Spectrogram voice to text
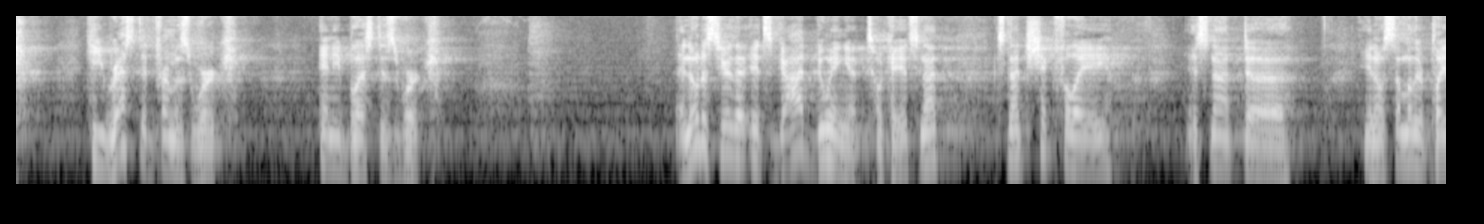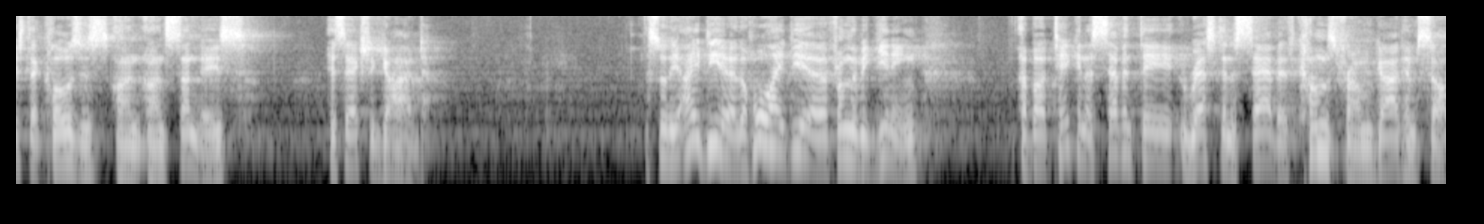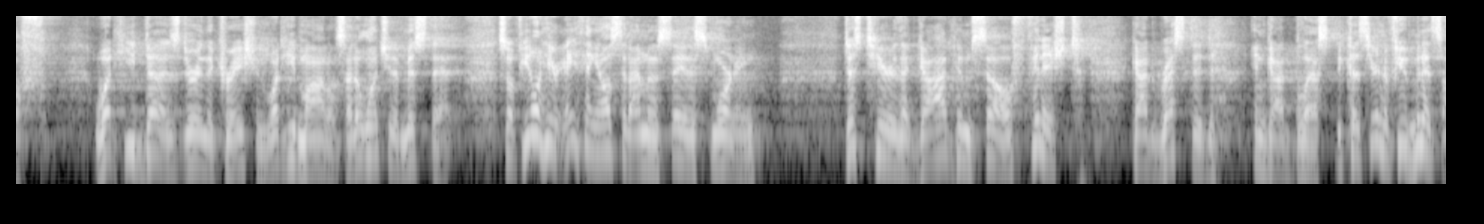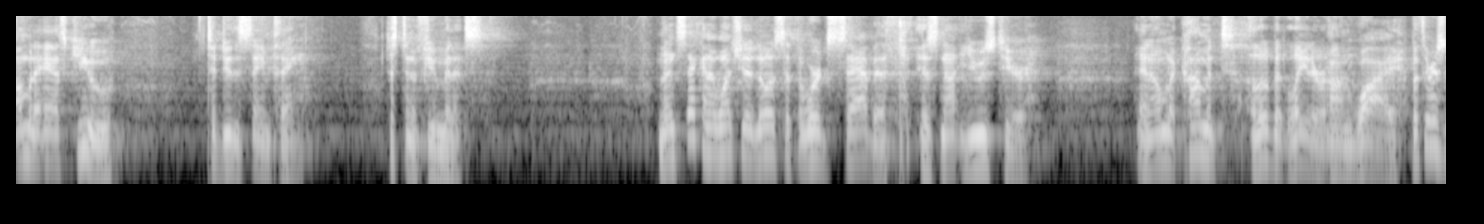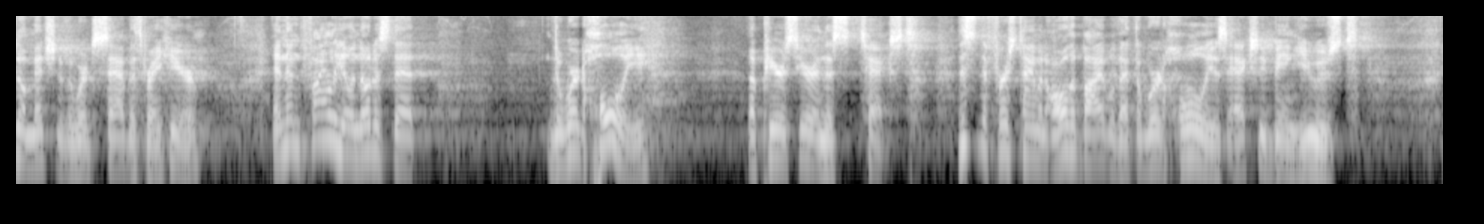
he rested from his work, and he blessed his work. And notice here that it's God doing it, okay? It's not, it's not Chick fil A, it's not, uh, you know, some other place that closes on, on Sundays. It's actually God. So the idea, the whole idea from the beginning about taking a seventh day rest and a Sabbath comes from God Himself. What He does during the creation, what He models. I don't want you to miss that. So if you don't hear anything else that I'm going to say this morning, just hear that God Himself finished, God rested, and God blessed. Because here in a few minutes, I'm going to ask you to do the same thing, just in a few minutes. And then, second, I want you to notice that the word Sabbath is not used here. And I'm going to comment a little bit later on why. But there is no mention of the word Sabbath right here. And then finally, you'll notice that the word holy appears here in this text. This is the first time in all the Bible that the word holy is actually being used.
